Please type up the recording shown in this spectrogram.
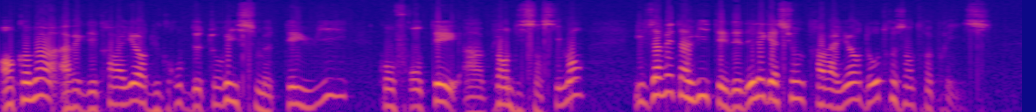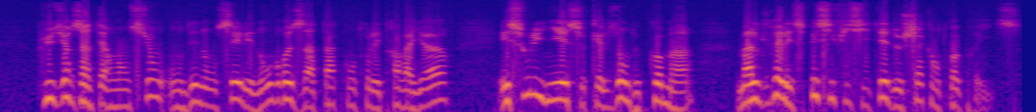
en commun avec des travailleurs du groupe de tourisme TUI confrontés à un plan de licenciement, ils avaient invité des délégations de travailleurs d'autres entreprises. Plusieurs interventions ont dénoncé les nombreuses attaques contre les travailleurs et souligné ce qu'elles ont de commun malgré les spécificités de chaque entreprise.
